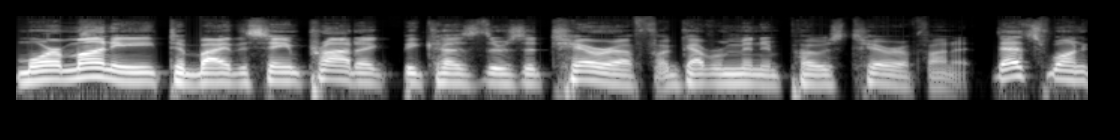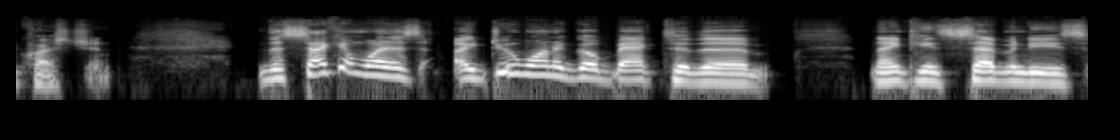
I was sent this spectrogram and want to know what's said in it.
more money to buy the same product because there's a tariff, a government imposed tariff on it. That's one question. The second one is I do want to go back to the 1970s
